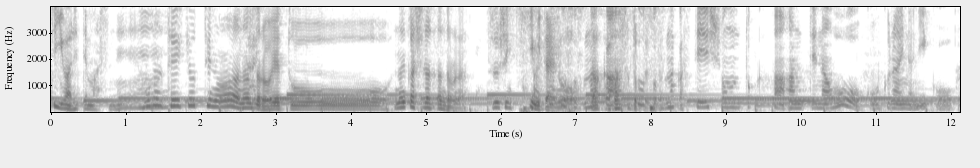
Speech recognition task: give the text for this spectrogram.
て言われてますね。この提供っていうのはなんだろう、えっ、と何かしらなんだろうな通信機器みたいのをそうそうそうなんかだ渡すってそうそうそうなんかステーションとかアンテナをこうウクライナにこう、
